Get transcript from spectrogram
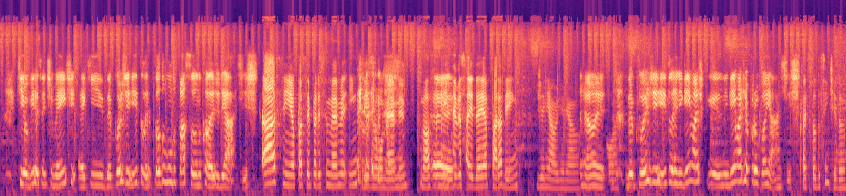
que eu vi recentemente, é que depois de Hitler, todo mundo passou no colégio de artes. Ah, sim, eu passei por esse meme. Incrível o meme. Nossa, É. quem teve essa ideia, parabéns. Genial, genial. Realmente. Boa. Depois de Hitler, ninguém mais, ninguém mais reprovou em artes. Faz todo sentido.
